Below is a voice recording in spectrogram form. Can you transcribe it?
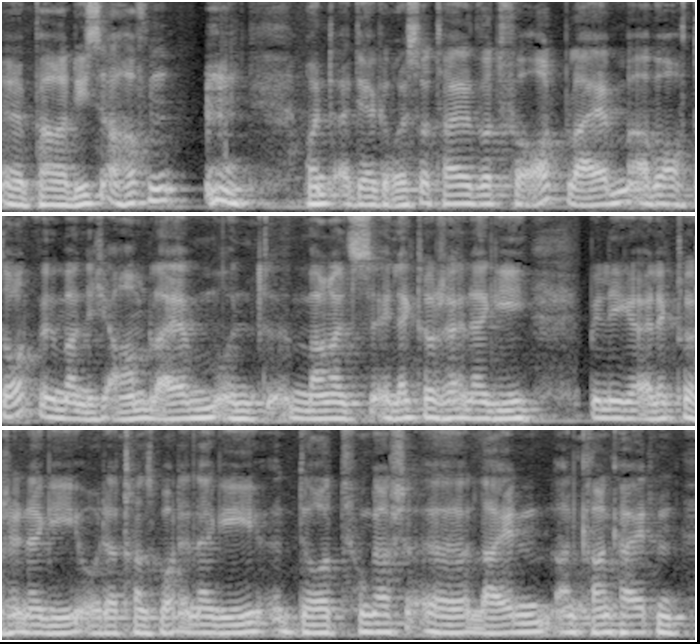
äh, Paradies erhoffen. Und der größere Teil wird vor Ort bleiben, aber auch dort will man nicht arm bleiben und mangels elektrischer Energie, billiger elektrischer Energie oder Transportenergie dort Hunger äh, leiden an Krankheiten.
